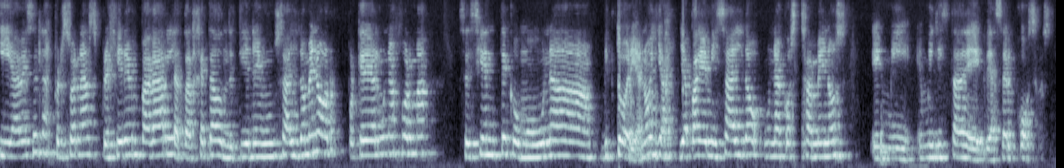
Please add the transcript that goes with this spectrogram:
y a veces las personas prefieren pagar la tarjeta donde tienen un saldo menor porque de alguna forma se siente como una victoria, ¿no? Ya, ya pagué mi saldo, una cosa menos en mi, en mi lista de, de hacer cosas.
